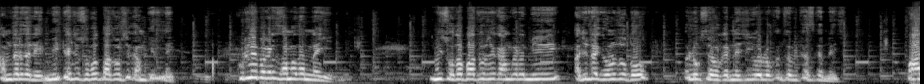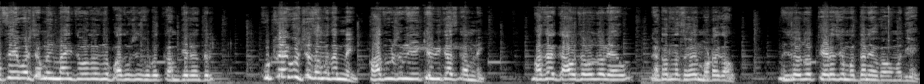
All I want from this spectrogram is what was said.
आमदार झाले. मी त्यांच्यासोबत पाच वर्ष काम केलेलं आहे कुठल्याही प्रकारचं समाधान नाही मी स्वतः पाच वर्ष काम करत मी अजेंडा घेऊनच होतो लोकसेवा करण्याची किंवा लोकांचा विकास करण्याची. पाचही वर्षामध्ये माझी जवळजवळ पाच वर्षासोबत काम केल्यानंतर कुठल्याही गोष्ट समाधान नाही. पाच वर्षामध्ये एकही विकास काम नाही. माझा गाव जवळजवळ आहे गटातला सगळ्यात मोठा गाव. म्हणजे जवळजवळ तेराशे मतदान या गावामध्ये आहे.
